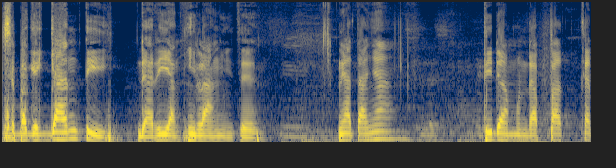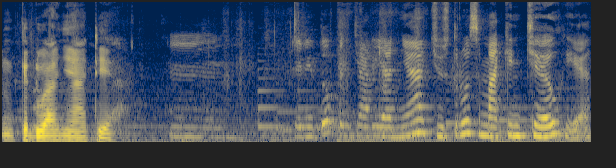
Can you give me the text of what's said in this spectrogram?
sebagai ganti dari yang hilang itu. Hmm. nyatanya tidak mendapatkan keduanya dia. Hmm. dan itu pencariannya justru semakin jauh ya?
